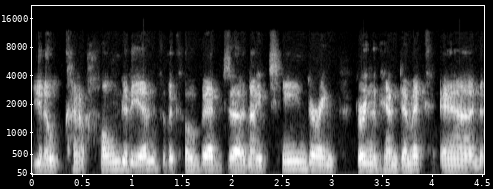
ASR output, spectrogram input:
you know, kind of honed it in for the COVID-19 during, during the pandemic. And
